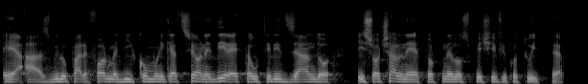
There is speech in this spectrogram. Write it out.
e a sviluppare forme di comunicazione diretta utilizzando i social network, nello specifico Twitter.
